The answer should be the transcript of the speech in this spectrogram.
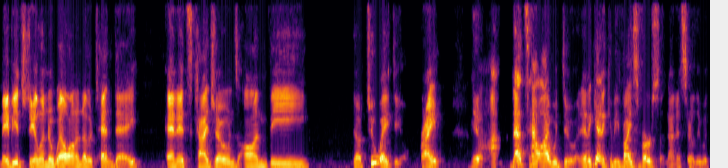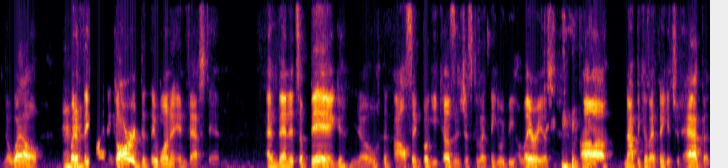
maybe it's Jaylen Nowell on another 10 day and it's Kai Jones on the, the two way deal, right? Yeah. I, that's how I would do it. And again, it could be vice versa, not necessarily with Noel, mm-hmm. but if they find a guard that they want to invest in, and then it's a big, you know, I'll say Boogie Cousins just because I think it would be hilarious, uh, not because I think it should happen.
